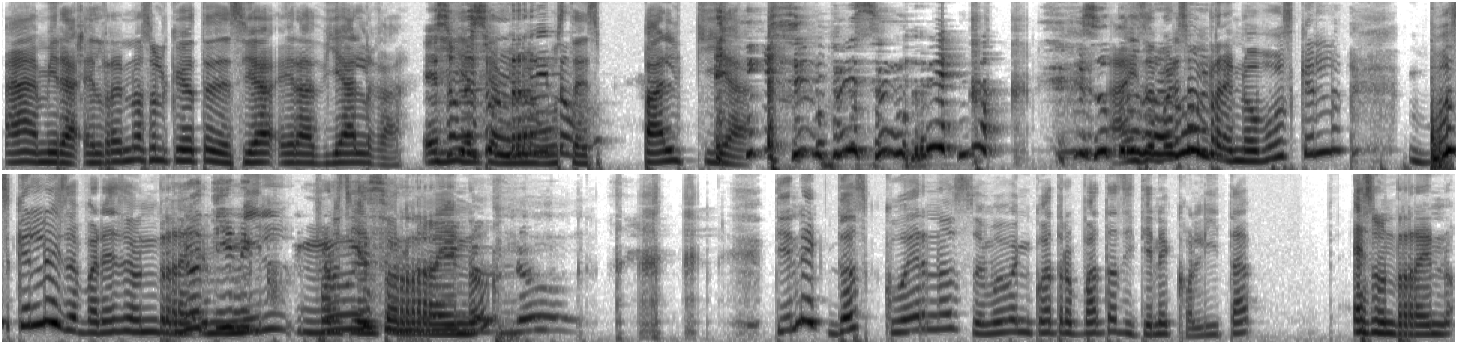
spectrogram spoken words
Ah, mira, el reno azul que yo te decía era Dialga. Eso no es un me reno. gusta es Palkia. No es un reno. Es otro Ay, se parece a un reno, búsquenlo. Búsquenlo y se parece a un reno. No tiene mil no por es ciento un reno. No. Tiene dos cuernos, se mueve en cuatro patas y tiene colita. Es un reno.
